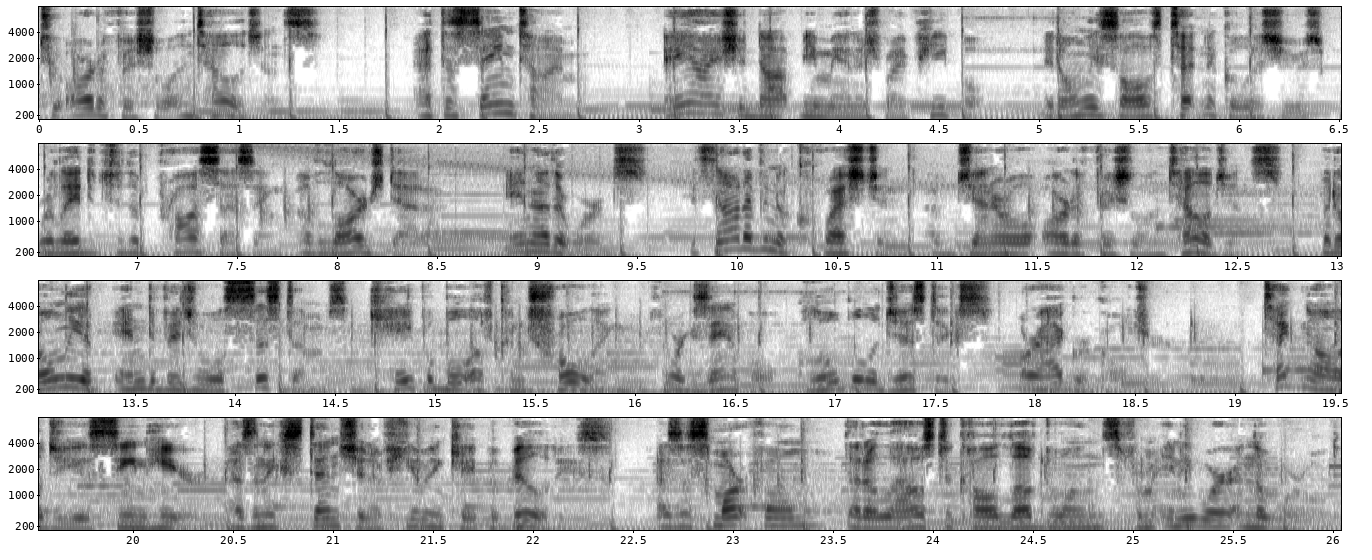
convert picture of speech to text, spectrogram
to artificial intelligence. At the same time, AI should not be managed by people. It only solves technical issues related to the processing of large data. In other words, it's not even a question of general artificial intelligence, but only of individual systems capable of controlling, for example, global logistics or agriculture. Technology is seen here as an extension of human capabilities, as a smartphone that allows to call loved ones from anywhere in the world.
